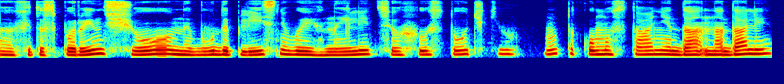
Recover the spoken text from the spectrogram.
е, фітоспорин, що не буде пліснявої гнилі цих листочків. Ну, в такому стані надалі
